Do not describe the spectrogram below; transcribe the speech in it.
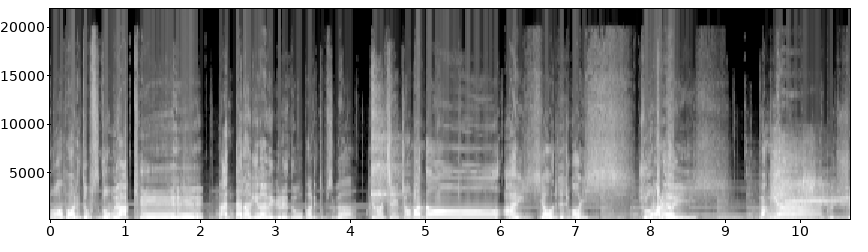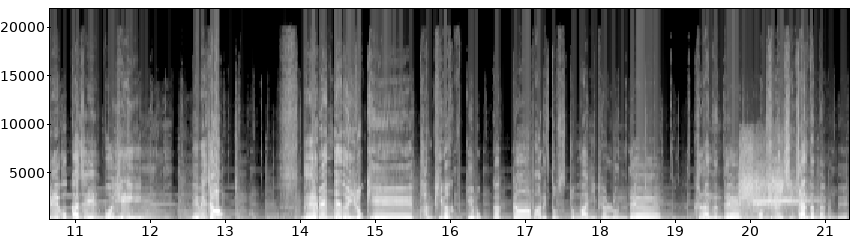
아 바리톱스 너무 약해. 단단하긴 하네 그래도 바리톱스가. 그렇지 좀만 더! 아이씨 언제 죽어 이씨. 죽어버려 이씨. 빵야! 그 최고까지? 원힘 4배죠? 4배인데도 이렇게 반피가 크게 못 갈까? 바리톱스 좀 많이 별론데? 큰일 났는데? 와 피는 진짜 안 단다 근데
